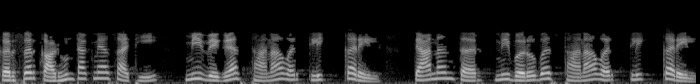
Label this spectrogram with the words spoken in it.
कर्सर काढून टाकण्यासाठी मी वेगळ्या स्थानावर क्लिक करेल. त्यानंतर मी बरोबर स्थानावर क्लिक करेल.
